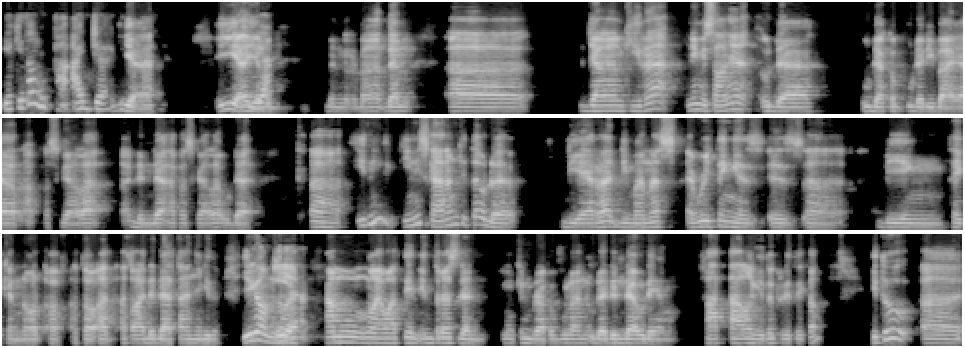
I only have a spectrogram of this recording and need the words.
ya kita lupa aja gitu iya kan. iya iya ya. bener, banget dan uh, jangan kira ini misalnya udah udah ke, udah dibayar apa segala denda apa segala udah uh, ini ini sekarang kita udah di era di mana everything is is uh, being taken note of atau atau ada datanya gitu. Jadi kalau misalnya yeah. kamu ngelewatin interest dan mungkin berapa bulan udah denda udah yang fatal gitu kritikal, itu uh,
